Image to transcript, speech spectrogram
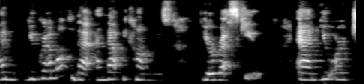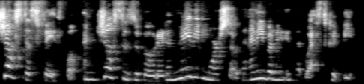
and you grab onto that, and that becomes your rescue, and you are just as faithful and just as devoted, and maybe more so than anybody in the West could be,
